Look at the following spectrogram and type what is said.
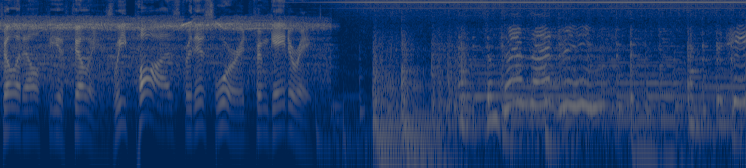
Philadelphia Phillies. We pause for this word from Gatorade. Sometimes I dream that he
